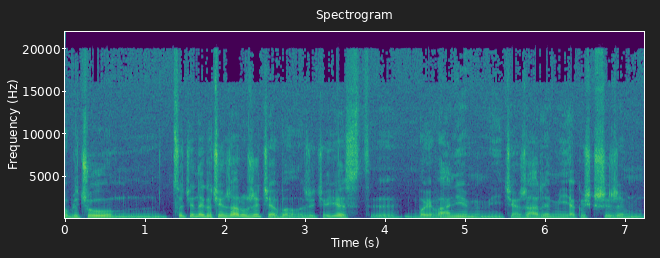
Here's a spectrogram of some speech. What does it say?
obliczu mm, codziennego ciężaru życia, bo życie jest y, bojowaniem i ciężarem i jakoś krzyżem,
